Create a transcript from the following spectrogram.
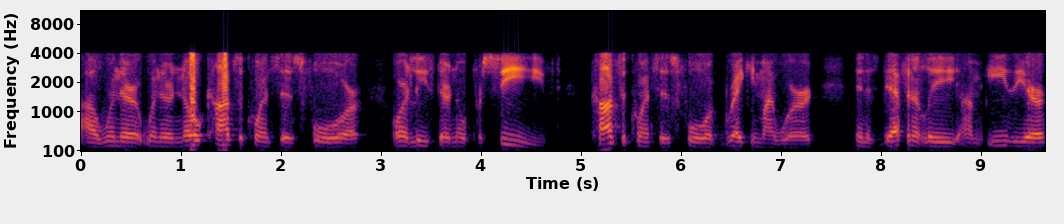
uh, when there when there are no consequences for, or at least there are no perceived consequences for breaking my word, then it's definitely um, easier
